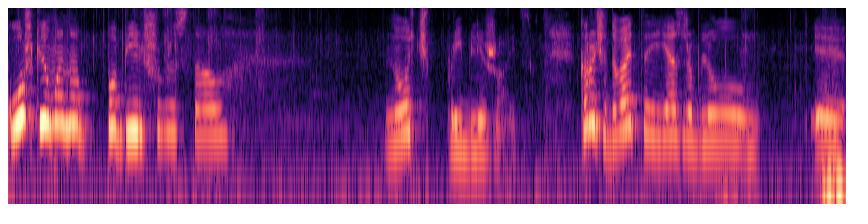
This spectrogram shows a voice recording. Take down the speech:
Кушки у мене побільше вже стало. Ноч приближається. Коротше, давайте я зроблю. Е,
